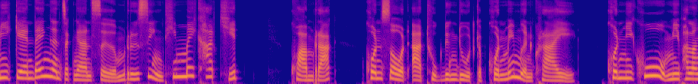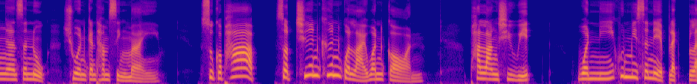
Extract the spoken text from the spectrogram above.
มีเกณฑ์ได้เงินจากงานเสริมหรือสิ่งที่ไม่คาดคิด ความรัก คนโสดอาจถูกดึงดูดกับคนไม่เหมือนใคร คนมีคู่มีพลังงานสนุกชวนกันทำสิ่งใหม่ สุขภาพสดชื่นขึ้นกว่าหลายวันก่อน พลังชีวิต วันนี้คุณมีเสน่ห์แปล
